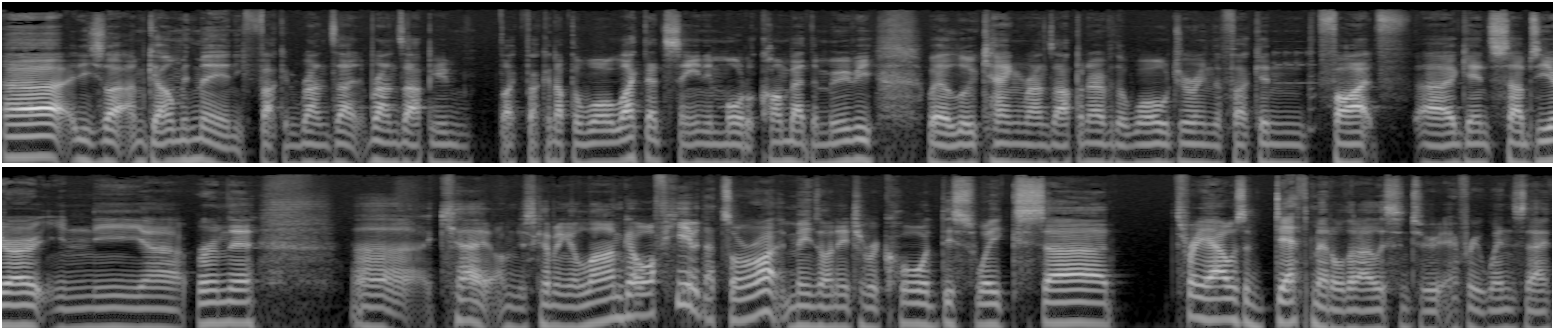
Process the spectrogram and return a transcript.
Uh, and he's like, I'm going with me, and he fucking runs up, runs up him like fucking up the wall, like that scene in Mortal Kombat, the movie, where Liu Kang runs up and over the wall during the fucking fight uh, against Sub Zero in the uh, room there. Uh, okay, I'm just having an alarm go off here, but that's all right. It means I need to record this week's uh, three hours of death metal that I listen to every Wednesday.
